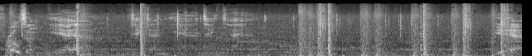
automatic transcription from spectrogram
I froze him. Yeah. Take that. Yeah, take that. Yeah.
